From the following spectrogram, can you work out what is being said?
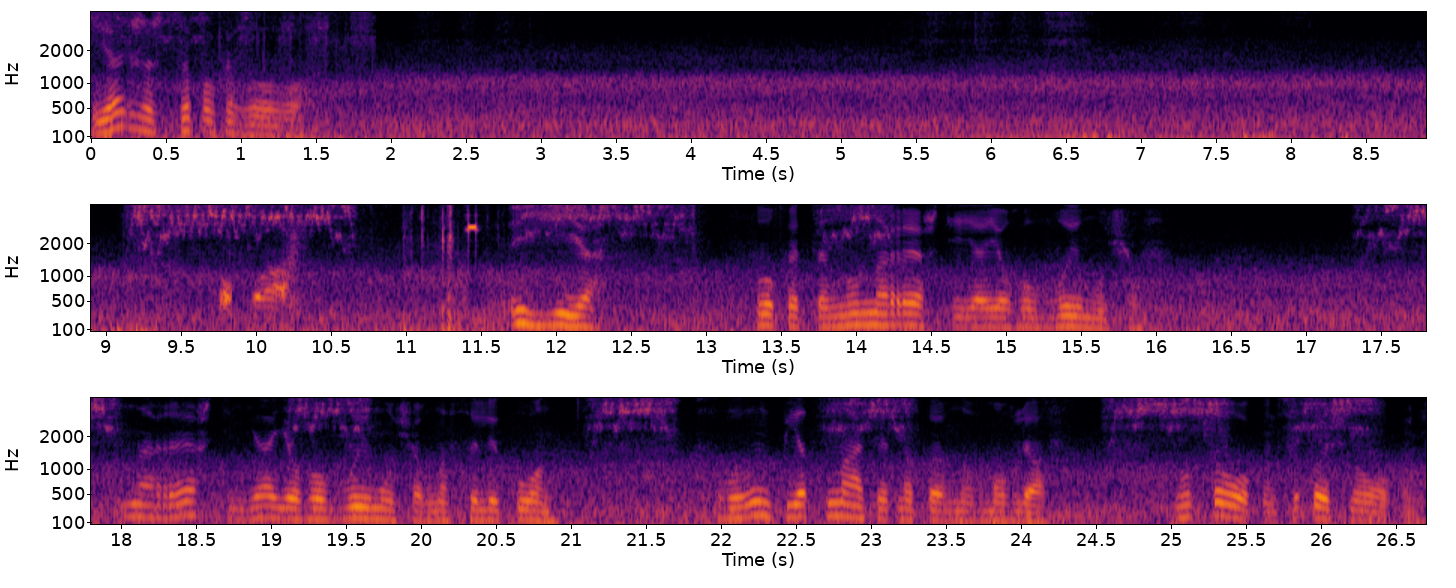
Як же ж це показово? Опа! Є. Слухайте, ну нарешті я його вимучив. Нарешті я його вимучив на силікон. Хвилин 15, напевно, вмовляв. Ну це окунь, це точно окунь.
